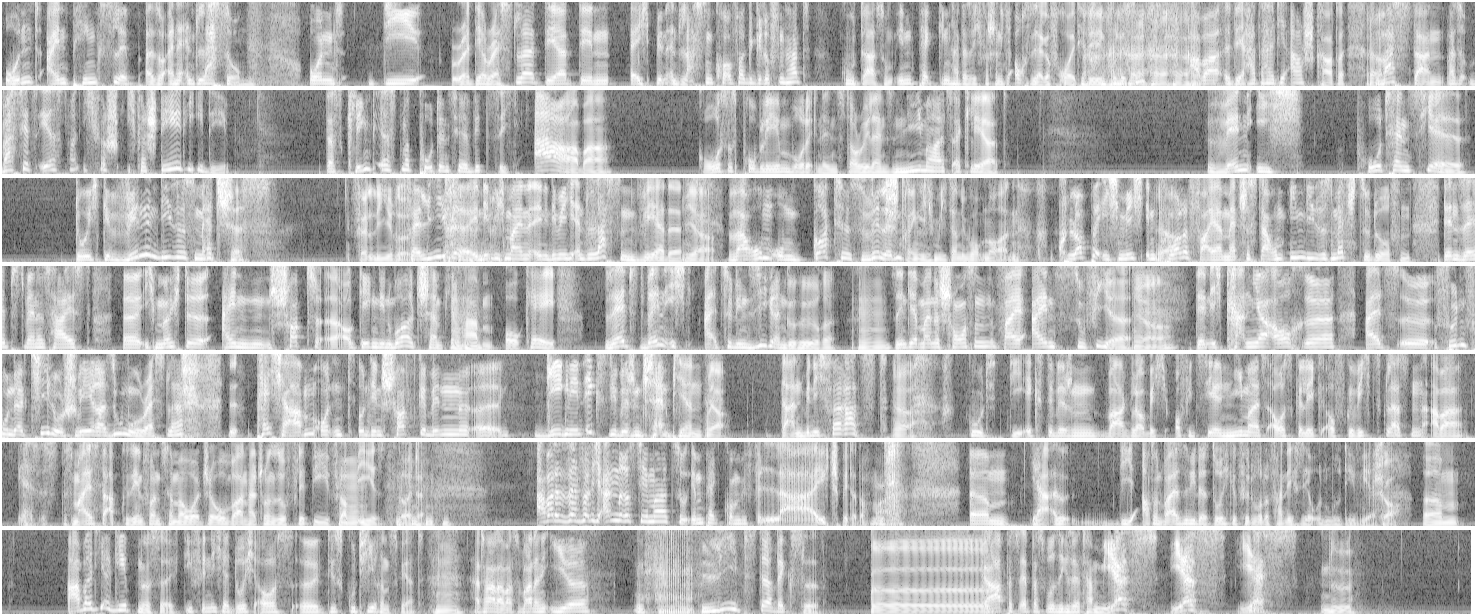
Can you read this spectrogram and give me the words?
und ein Pink Slip, also eine Entlassung. Und die, der Wrestler, der den Ich bin entlassen Koffer gegriffen hat, gut, da es um Impact ging, hat er sich wahrscheinlich auch sehr gefreut hinter den Kulissen, aber der hatte halt die Arschkarte. Ja. Was dann? Also was jetzt erstmal, ich, ich verstehe die Idee. Das klingt erstmal potenziell witzig, aber großes Problem wurde in den Storylines niemals erklärt. Wenn ich potenziell durch Gewinnen dieses Matches Verliere. verliere, indem ich, mein, indem ich entlassen werde, Ja. warum um Gottes Willen Strenge ich mich dann überhaupt noch an? kloppe ich mich in Ja. Qualifier-Matches darum, in dieses Match zu dürfen. Denn selbst wenn es heißt, äh, ich möchte einen Shot äh, gegen den World Mhm. Champion haben, okay. Selbst wenn ich äh, zu den Siegern gehöre, sind ja meine Chancen bei 1 zu 4. Mhm. Ja. Denn ich kann ja auch äh, als äh, 500 Kilo schwerer Sumo-Wrestler Pech haben und, und den Shot gewinnen äh, gegen den X-Division Champion. Ja. Dann bin ich verratzt. Ja. Gut, die X-Division war, glaube ich, offiziell niemals ausgelegt auf Gewichtsklassen, aber ja, es ist das meiste, abgesehen von Samoa Joe, waren halt schon so flippy, floppy Leute. Aber das ist ein völlig anderes Thema. Zu Impact kommen wir vielleicht später doch mal. ähm, ja, also die Art und Weise, wie das durchgeführt wurde, fand ich sehr unmotiviert. Tja. Ähm, aber die Ergebnisse, die finde ich ja durchaus äh, diskutierenswert. Hm. Herr Thaler, was war denn Ihr Liebster Wechsel. Äh, Gab es etwas, wo sie gesagt haben, yes, yes, yes? nö.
